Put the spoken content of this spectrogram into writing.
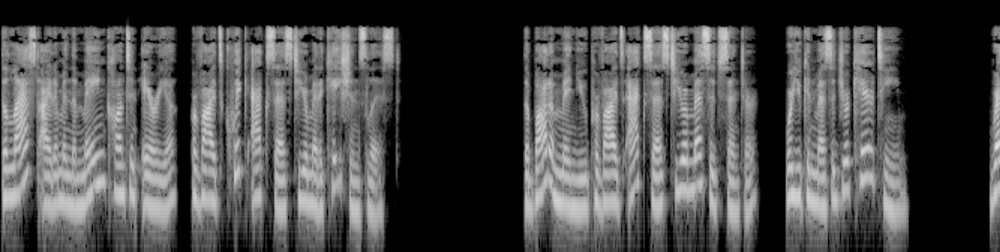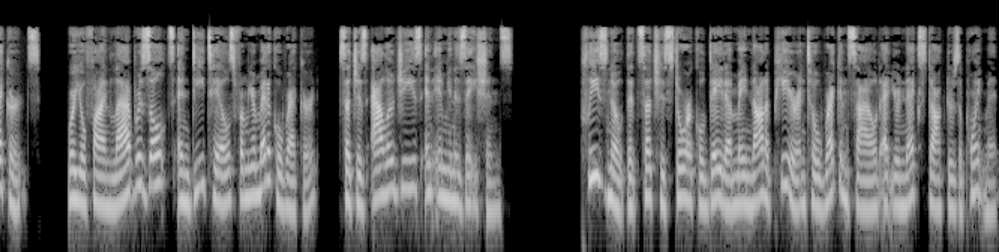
The last item in the main content area provides quick access to your medications list. The bottom menu provides access to your message center, where you can message your care team. Records, where you'll find lab results and details from your medical record, such as allergies and immunizations. Please note that such historical data may not appear until reconciled at your next doctor's appointment.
